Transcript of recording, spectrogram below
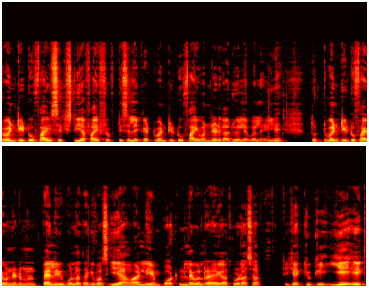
ट्वेंटी टू फाइव सिक्सटी या फाइव फिफ्टी से लेकर ट्वेंटी टू फाइव हंड्रेड का जो लेवल है ये तो ट्वेंटी टू फाइव हंड्रेड हमने पहले भी बोला था कि बस ये हमारे लिए इंपॉर्टेंट लेवल रहेगा थोड़ा सा ठीक है? क्योंकि ये एक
